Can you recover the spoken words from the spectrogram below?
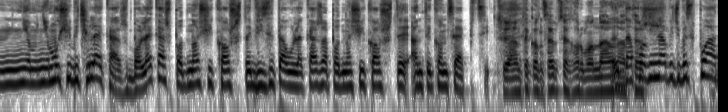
nie, nie musi być lekarz, bo lekarz podnosi koszty, wizyta u lekarza podnosi koszty antykoncepcji. Czy antykoncepcja hormonalna No, też powinna być bezpłatna,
